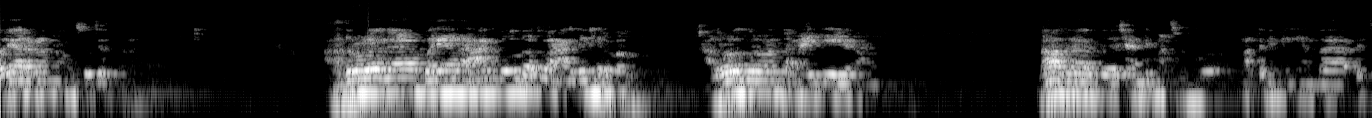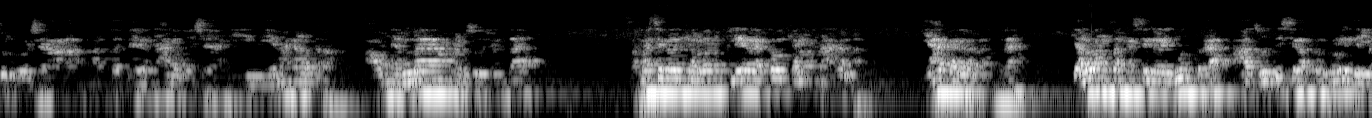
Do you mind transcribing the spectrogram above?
ಪರಿಹಾರಗಳನ್ನು ನಮ್ಗೆ ಸೂಚಿಸ್ತಾರ. ಅದರೊಳಗ ಪರಿಹಾರ ಆಗ್ಬಹುದು ಅಥವಾ ಆಗದೇನೆ ಇರಬಹುದು ಅದರೊಳಗೆ ಬರುವಂತ ಮಾಹಿತಿ ನವಗ್ರಹದ ಶಾಂತಿ ಮಾಡಿಸ್ಬೇಕು, ಮತ್ತೆ ನಿಮಗೆ ಅಂತ ಪಿತೃ ದೋಷ, ಮತ್ತೆ ಬೇರೆ ನಾಗದೋಷ ಇವು ಏನೋ ಹೇಳ್ತಾರ. ಅವನ್ನೆಲ್ಲ ಮಾಡಿಸೋದ್ರಿಂದ ಸಮಸ್ಯೆಗಳು ಕೆಲವೊಂದು ಕ್ಲಿಯರ್ ಆಗೋ ಕೆಲವೊಂದು ಆಗಲ್ಲ. ಯಾಕಾಗಲ್ಲ ಅಂದ್ರ, ಕೆಲವೊಂದು ಸಮಸ್ಯೆಗಳಿಗೆ ಉತ್ತರ ಆ ಜ್ಯೋತಿಷ್ ಶಾಸ್ತ್ರಗಳು ಇಲ್ಲ.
